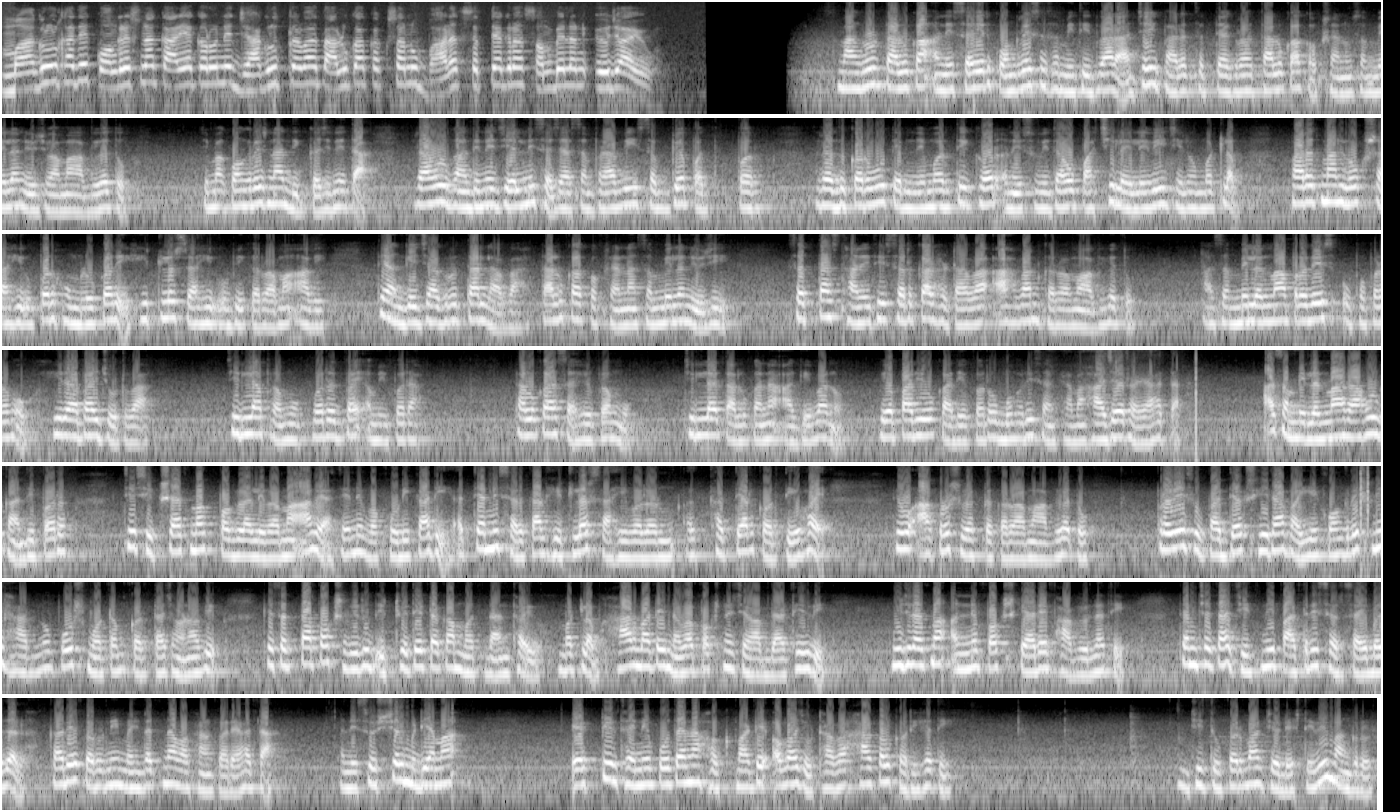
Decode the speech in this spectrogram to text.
માંગરોળ ખાતે કોંગ્રેસના કાર્યકરોને જાગૃત કરવા તાલુકા કક્ષાનું ભારત સત્યાગ્રહ સંમેલન યોજાયું. માંગરોળ તાલુકા અને શહેર કોંગ્રેસ સમિતિ દ્વારા જય ભારત સત્યાગ્રહ તાલુકા કક્ષાનું સંમેલન યોજવામાં આવ્યું હતું, જેમાં કોંગ્રેસના દિગ્ગજ નેતા રાહુલ ગાંધીને જેલની સજા સંભળાવી સભ્ય પદ પર રદ કરવું, તેમને મળતી ઘર અને સુવિધાઓ પાછી લઈ લેવી, જેનો મતલબ ભારતમાં લોકશાહી ઉપર હુમલો કરી હિટલરશાહી ઊભી કરવામાં આવી. તે અંગે જાગૃતતા લાવવા તાલુકા કક્ષાના સંમેલન યોજી સત્તા સ્થાનેથી સરકાર હટાવવા આહવાન કરવામાં આવ્યું હતું. આ સંમેલનમાં પ્રદેશ ઉપપ્રમુખ હીરાભાઈ જોટવા, જિલ્લા પ્રમુખ વરદભાઈ અમીપરા, તાલુકા શહેર પ્રમુખ, જિલ્લા તાલુકાના આગેવાનો, વેપારીઓ, કાર્યકરો બહોળી સંખ્યામાં હાજર રહ્યા હતા. આ સંમેલનમાં રાહુલ ગાંધી પર જે શિક્ષાત્મક પગલાં લેવામાં આવ્યા તેને વખોડી કાઢી. અત્યારની સરકાર હિટલર શાહી વલણ અખત્યાર કરતી હોય તેવો આક્રોશ વ્યક્ત કરવામાં આવ્યો હતો. પ્રદેશ ઉપાધ્યક્ષ હીરાભાઈએ કોંગ્રેસની હારનું પોસ્ટમોર્ટમ કરતા જણાવ્યું કે સત્તા પક્ષ વિરુદ્ધ ઇઠ્યોતેર ટકા મતદાન થયું. મતલબ હાર માટે નવા પક્ષને જવાબદાર ઠેરવી. ગુજરાતમાં અન્ય પક્ષ ક્યારેય ફાવ્યો નથી. તેમ છતાં જીતની પાતળી સરસાઈ બદલ કાર્યકરોની મહેનતના વખાણ કર્યા હતા. અને સોશિયલ મીડિયામાં એક્ટિવ થઈને પોતાના હક માટે અવાજ ઉઠાવવા હાકલ કરી હતી. જીતુ પરમાર જેડેશ ટીવી, માંગરોળ.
